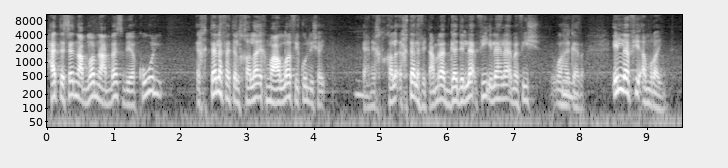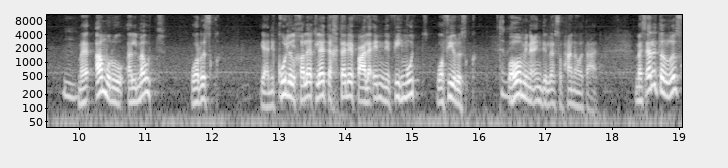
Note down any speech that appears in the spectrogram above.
حتى سيدنا عبد الله بن عباس بيقول اختلفت الخلائق مع الله في كل شيء. يعني اختلفت. عماله تجادل لا في إله لا ما فيش وهكذا. إلا في أمرين. ما أمر الموت والرزق. يعني كل الخلائق لا تختلف على إن فيه موت وفيه رزق. وهو من عند الله سبحانه وتعالى. مسألة الرزق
